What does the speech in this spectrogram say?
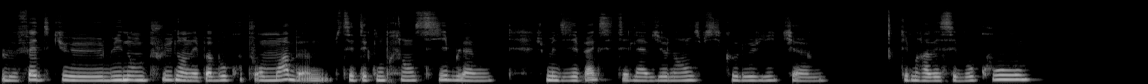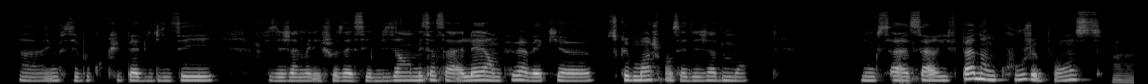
le fait que lui non plus n'en ait pas beaucoup pour moi, ben, c'était compréhensible. Je me disais pas que c'était de la violence psychologique. Il me rabaissait beaucoup. il me faisait beaucoup culpabiliser. Je faisais jamais les choses assez bien. Mais ça, ça allait un peu avec ce que moi, je pensais déjà de moi. Donc ça, ça arrive pas d'un coup, je pense. Mmh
